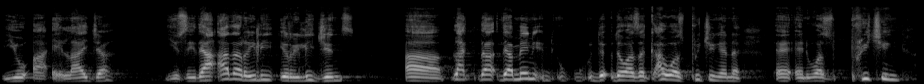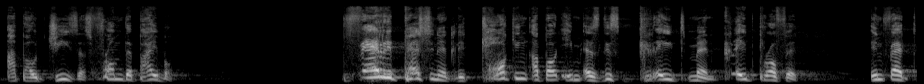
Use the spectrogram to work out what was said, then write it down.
you are Elijah. You see, there are other really religions. Uh, like there are many. There was a guy was preaching and, uh, and was preaching about Jesus from the Bible very passionately talking about him as this great man, great prophet. In fact,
